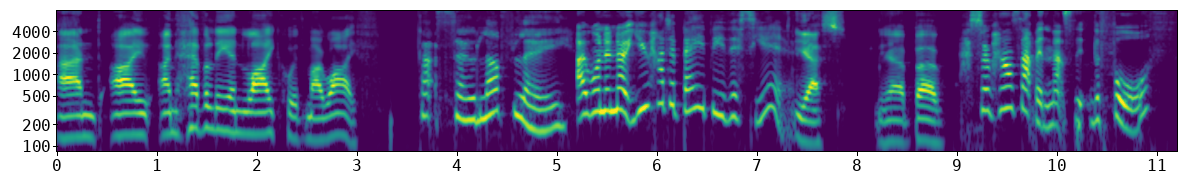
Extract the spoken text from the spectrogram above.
And I, I'm heavily in like with my wife. That's so lovely. I want to know. You had a baby this year. Yes. Yeah, Beau. So how's that been? That's the, the fourth.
